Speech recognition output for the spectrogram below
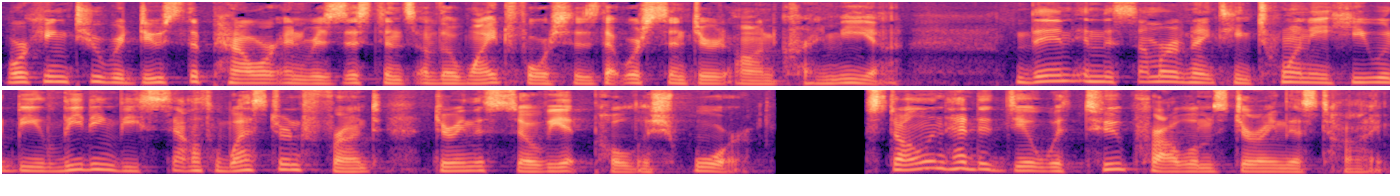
working to reduce the power and resistance of the white forces that were centered on Crimea. Then, in the summer of 1920, he would be leading the Southwestern Front during the Soviet Polish War. Stalin had to deal with two problems during this time.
